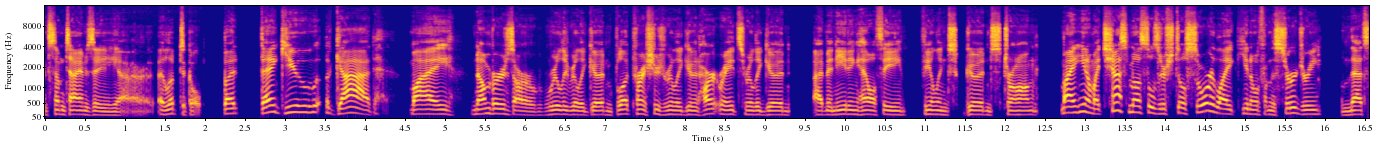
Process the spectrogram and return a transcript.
and sometimes a uh, elliptical. But thank you, God. My numbers are really, really good. Blood pressure is really good. Heart rate's really good. I've been eating healthy, feeling good and strong. My, you know, my chest muscles are still sore, like, you know, from the surgery. That's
